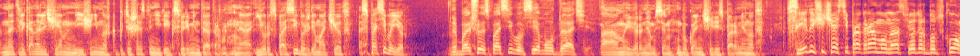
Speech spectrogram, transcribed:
на телеканале «Чем». Еще немножко путешественник и экспериментатор. Э, Юр, спасибо, ждем отчет. Спасибо, Юр. Большое спасибо, всем удачи. А мы вернемся буквально через пару минут. В следующей части программы у нас Федор Буцко.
